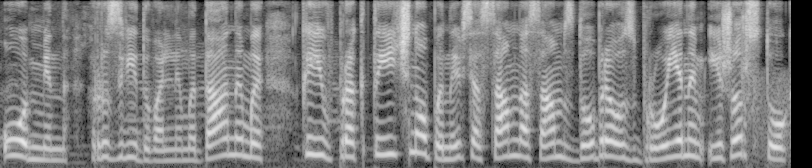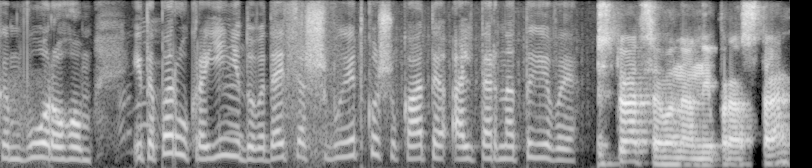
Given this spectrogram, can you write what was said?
обмін розвідувальними даними. Київ практично опинився сам на сам з добре озброєним і жорстоким ворогом. І тепер Україні доведеться швидко шукати альтернативи. Ситуація вона непроста.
